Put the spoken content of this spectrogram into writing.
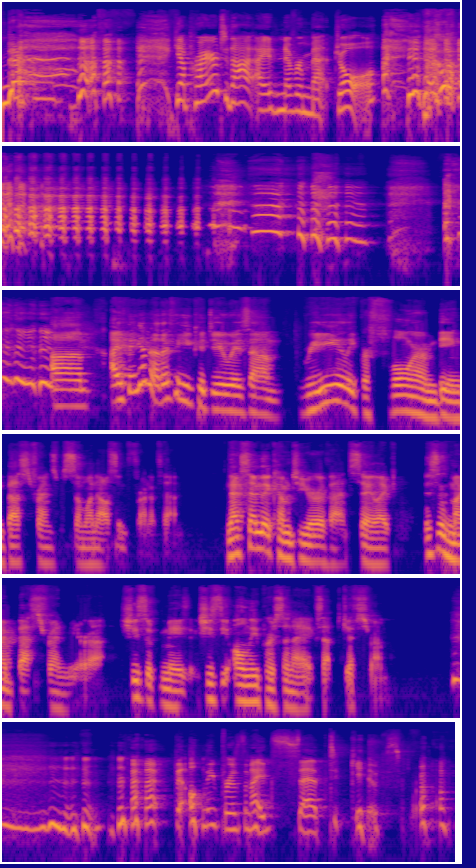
yeah, prior to that, I had never met Joel. um, i think another thing you could do is um, really perform being best friends with someone else in front of them next time they come to your event say like this is my best friend Mitra she's amazing she's the only person i accept gifts from the only person I accept gifts from.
